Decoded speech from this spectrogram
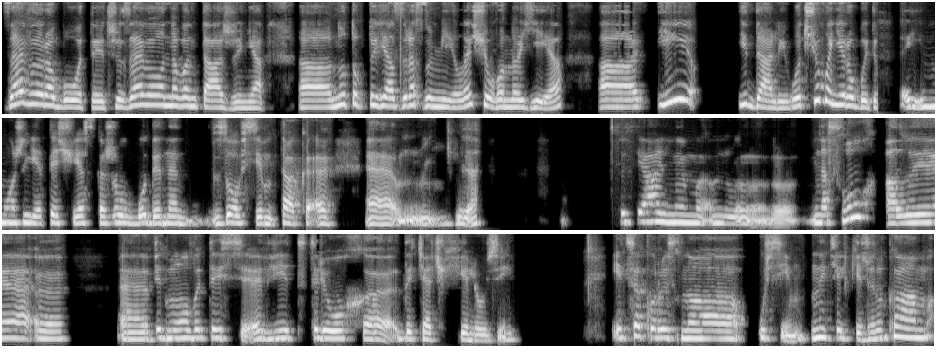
зайвої роботи чи зайвого навантаження. А, ну, тобто я зрозуміла, що воно є. А, і, і далі, от що мені робити? Може, я те, що я скажу, буде не зовсім так е, е, е, соціальним на слух, але е, е, відмовитись від трьох е, дитячих ілюзій. І це корисно усім, не тільки жінкам, е,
